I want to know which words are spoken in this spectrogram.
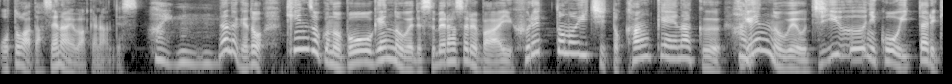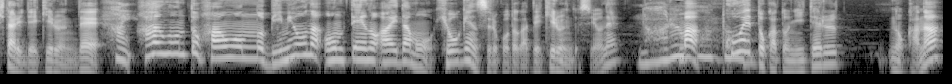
音は出せないわけなんですはい。うんうんなんだけど金属の棒を弦の上で滑らせる場合フレットの位置と関係なく、はい弦の上を自由にこう行ったり来たりできるんではい。半音と半音の微妙な音程の間も表現することができるんですよね。なるほど。まあ声とかと似てるのかな？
